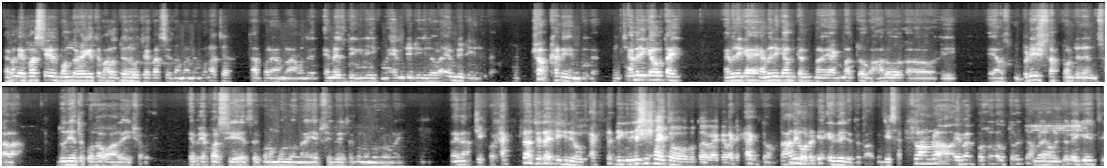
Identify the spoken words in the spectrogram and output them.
এখন এফআরসিএস বন্ধ হয়ে গেছে ভারত জন্য বলছে এফআরসিএস আমরা নেব না। আচ্ছা। তারপরে আমরা আমাদের এমএস ডিগ্রি এমডি ডিগ্রি ওরা এমডি ডিগ্রি দেয়। সবখানে এমডি দেয়। আমেরিকাও তাই। আমেরিকায় আমেরিকান মানে একমাত্র ভারত আহ, এই ব্রিটিশ সাবকন্টিনেন্ট ছাড়া দুনিয়াতে কোথাও আর এইসব এফআরসিএস এর কোনো মূল্য নাই এফসিবিএস এর কোনো মূল্য নাই তাই না? একটা যেটাই ডিগ্রি হোক একটা ডিগ্রি বিশেষায়িত হতে হবে একেবারে। একদম তাহলে ওটাকে এগিয়ে যেতে পারবে। জি স্যার। তো আমরা এবার প্রশ্নের উত্তর হচ্ছে আমরা অনেক দূর এগিয়েছি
